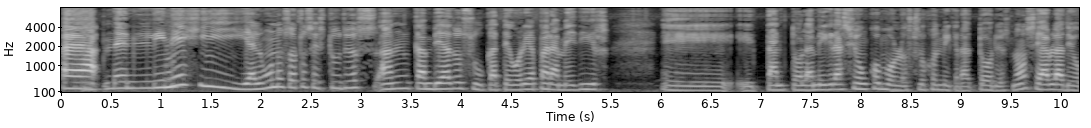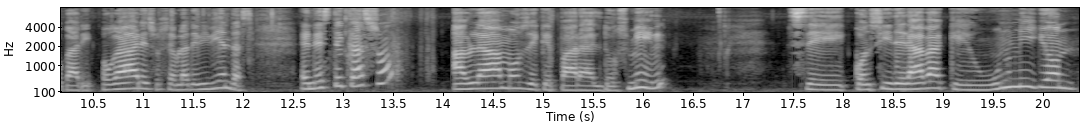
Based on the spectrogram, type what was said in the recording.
Uh, el INEGI y algunos otros estudios han cambiado su categoría para medir eh, eh, tanto la migración como los flujos migratorios, ¿no? Se habla de hogares o se habla de viviendas. En este caso, hablamos de que para el 2000 se consideraba que un millón,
